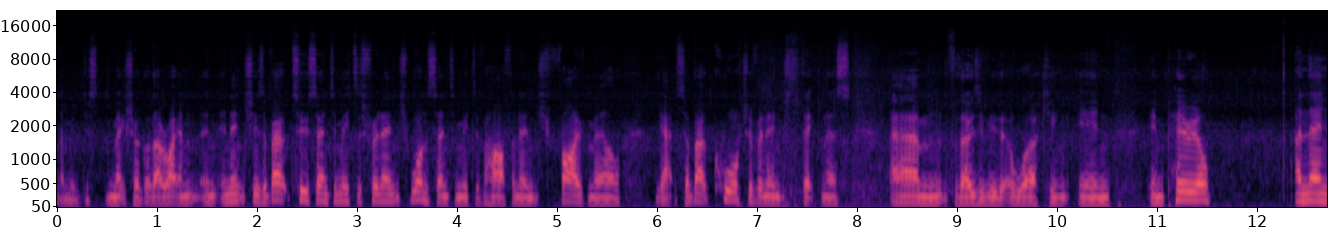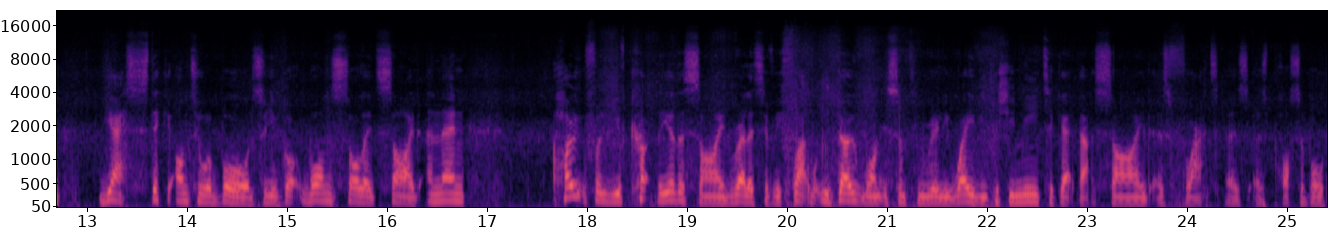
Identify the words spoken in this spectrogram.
let me just make sure I got that right. In, in, in, inches, about two centimeters for an inch, one centimeter for half an inch, five mil. Yeah, so about quarter of an inch thickness um, for those of you that are working in imperial. And then yes, stick it onto a board so you've got one solid side, and then hopefully you've cut the other side relatively flat. What you don't want is something really wavy because you need to get that side as flat as, as possible.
